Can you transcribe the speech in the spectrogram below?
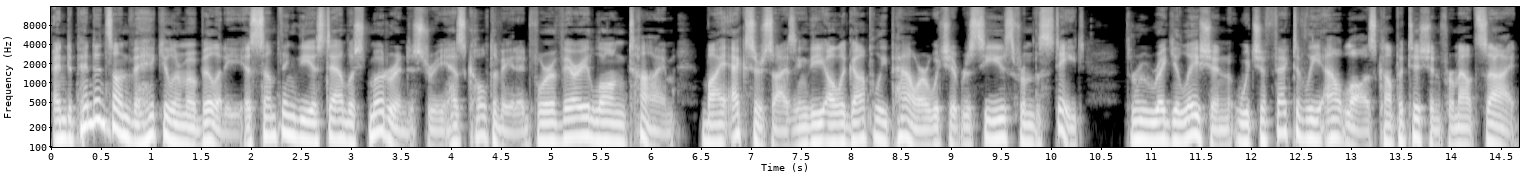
And dependence on vehicular mobility is something the established motor industry has cultivated for a very long time by exercising the oligopoly power which it receives from the state through regulation which effectively outlaws competition from outside.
